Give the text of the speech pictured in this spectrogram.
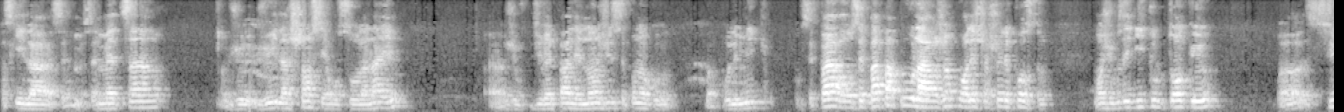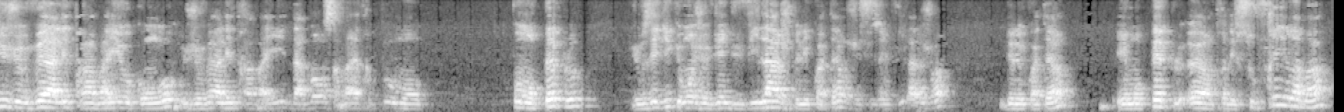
parce qu'il a, c'est un médecin, j'ai eu la chance, il y euh, je ne dirai pas les noms, juste pour la polémique. On ne se bat pas pour l'argent pour aller chercher les postes. Moi, je vous ai dit tout le temps que euh, si je veux aller travailler au Congo, je vais aller travailler. D'abord, ça va être pour mon, pour mon peuple. Je vous ai dit que moi, je viens du village de l'Équateur. Je suis un villageois de l'Équateur. Et mon peuple est en train de souffrir là-bas.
